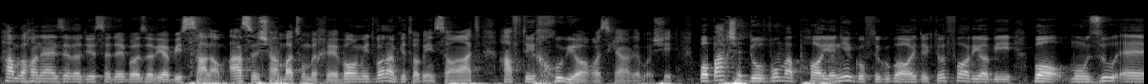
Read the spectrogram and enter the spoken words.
همراهان از رادیو صدای بازاریابی سلام. عصر شنبهتون بخیر و امیدوارم که تا به این ساعت هفته خوبی آغاز کرده باشید. با بخش دوم و پایانی گفتگو با آقای دکتر فاریابی با موضوع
